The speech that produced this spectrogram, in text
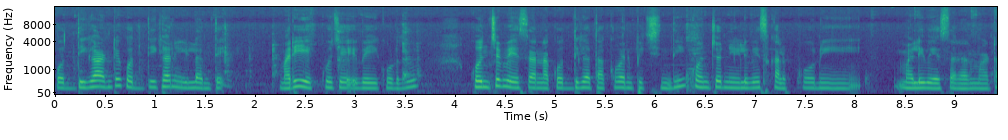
కొద్దిగా అంటే కొద్దిగా నీళ్ళు అంతే మరీ ఎక్కువ చే వేయకూడదు. కొంచెం వేసాను. నాకు కొద్దిగా తక్కువ అనిపించింది. కొంచెం నీళ్ళు వేసి కలుపుకొని మళ్ళీ వేసాను అనమాట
